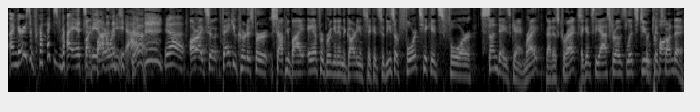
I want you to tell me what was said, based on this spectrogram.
I'm very surprised by it. To By be fireworks? honest, yeah, yeah. All right, so thank you, Curtis, for stopping by and for bringing in the Guardians tickets. So these are four tickets for Sunday's game, right? That is correct. Against the Astros. Let's do For Kids call- Fun Day.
